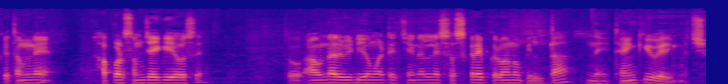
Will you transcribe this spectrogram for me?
કે તમને આ પણ સમજાઈ ગયો હશે. તો આવનાર વીડિયો માટે ચેનલને સબસ્ક્રાઈબ કરવાનું ભૂલતા નહીં. થેન્ક યુ વેરી મચ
